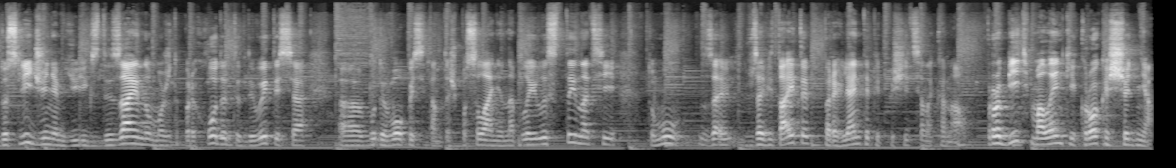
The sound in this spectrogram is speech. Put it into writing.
дослідженням, UX дизайну. Можете переходити, дивитися. Е, Буде в описі там теж посилання на плейлисти на ці. Тому завітайте, перегляньте, підпишіться на канал. Робіть маленькі кроки щодня.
